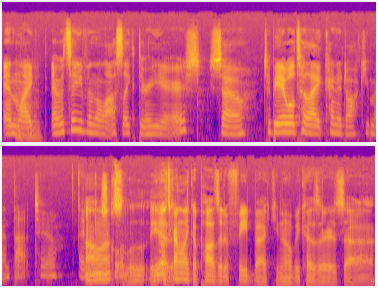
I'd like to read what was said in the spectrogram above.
in like Mm-hmm. I would say even the last like three years. So to be able to like kind of document that too, I think Oh, is cool. absolutely. You know, Yeah. it's kind of like a positive feedback, you know, because there's uh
